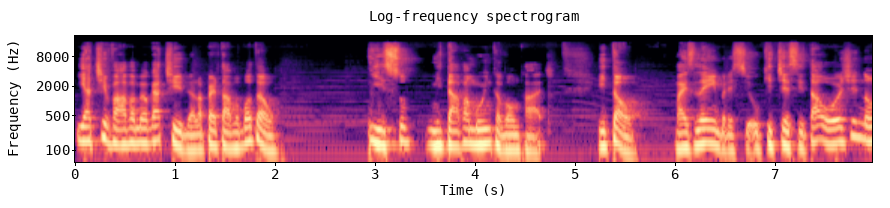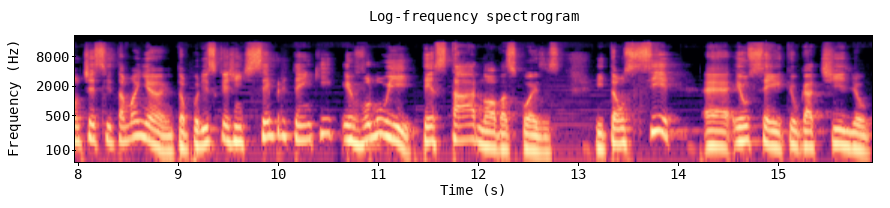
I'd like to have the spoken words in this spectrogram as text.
e ativava meu gatilho, ela apertava o botão. Isso me dava muita vontade. Então, mas lembre-se, o que te excita hoje não te excita amanhã. Então, por isso que a gente sempre tem que evoluir, testar novas coisas. Então, se é, eu sei que o gatilho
